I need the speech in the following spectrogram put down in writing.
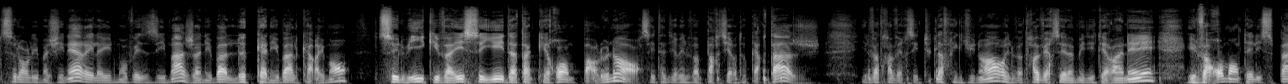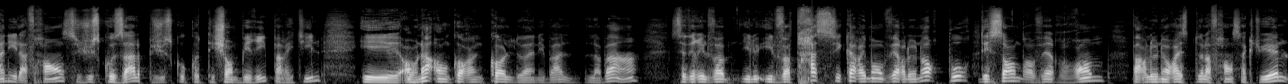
selon l'imaginaire, il a une mauvaise image. Hannibal, le cannibale carrément, celui qui va essayer d'attaquer Rome par le nord, c'est-à-dire il va partir de Carthage, il va traverser toute l'Afrique du Nord, il va traverser la Méditerranée, il va remonter l'Espagne et la France jusqu'aux Alpes, jusqu'au côté Chambéry, paraît-il, et on a encore un col de Hannibal là-bas, hein. c'est-à-dire il va, il, il va tracer carrément vers le nord pour descendre vers Rome par le nord-est de la France actuelle,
